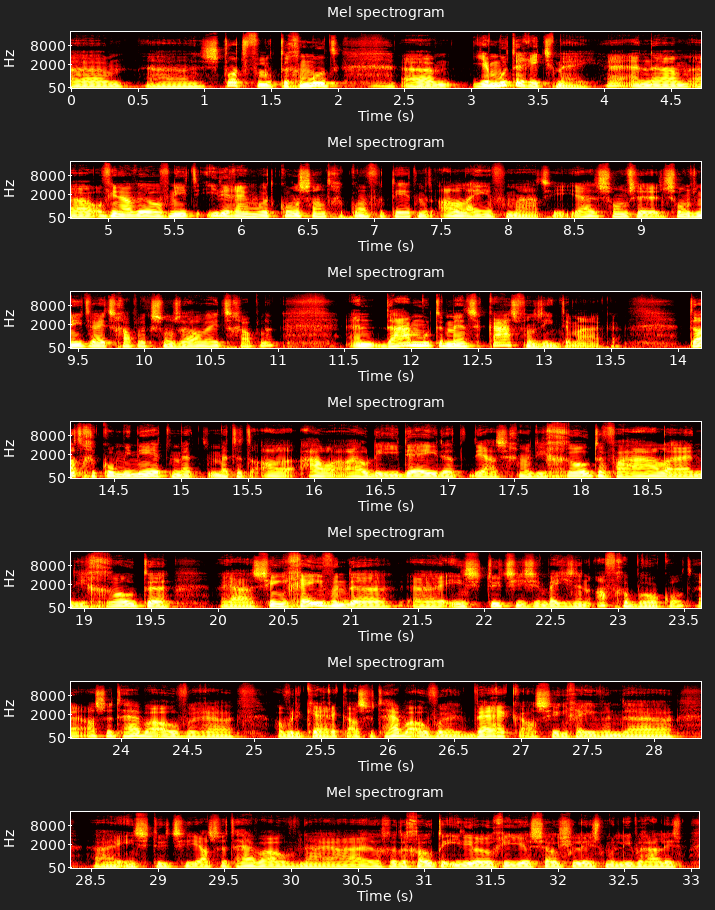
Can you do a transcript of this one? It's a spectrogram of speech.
uh, stortvloed tegemoet. Uh, je moet er iets mee. Hè? En ehm, eh, of je nou wil of niet, iedereen wordt constant geconfronteerd met allerlei informatie. Ja? Soms, eh, soms niet wetenschappelijk, soms wel wetenschappelijk. En daar moeten mensen kaas van zien te maken dat gecombineerd met, met het oude, oude idee dat ja, zeg maar die grote verhalen en die grote ja, zingevende uh, instituties een beetje zijn afgebrokkeld. Hè. Als we het hebben over, uh, over de kerk, als we het hebben over werk als zingevende uh, institutie, als we het hebben over nou ja, de grote ideologieën, socialisme, liberalisme,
